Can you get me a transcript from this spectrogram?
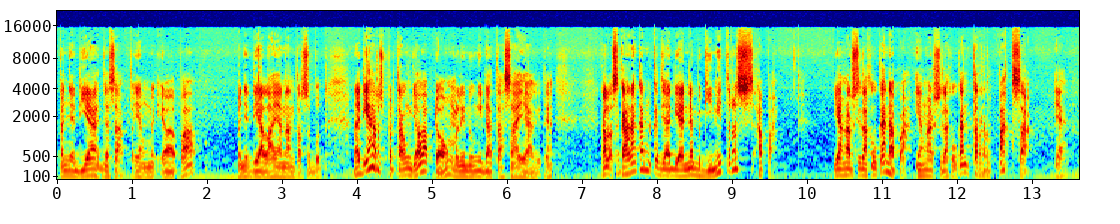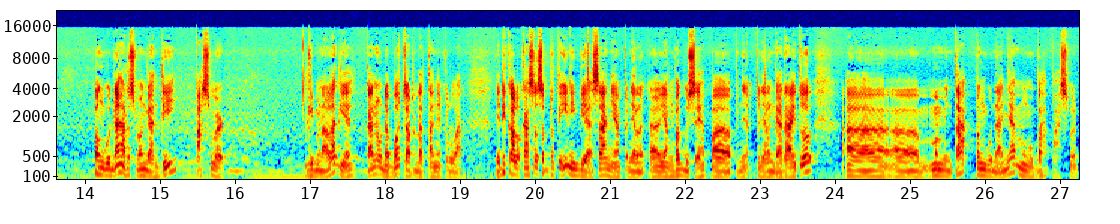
penyedia jasa yang ya apa penyedia layanan tersebut. Nah dia harus bertanggung jawab dong melindungi data saya gitu ya. Kalau sekarang kan kejadiannya begini terus apa? Yang harus dilakukan apa? Yang harus dilakukan terpaksa ya pengguna harus mengganti password. Gimana lagi ya? Kan udah bocor datanya keluar. Jadi kalau kasus seperti ini biasanya penyeleng, uh, yang bagus ya penyelenggara itu uh, uh, meminta penggunanya mengubah password.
